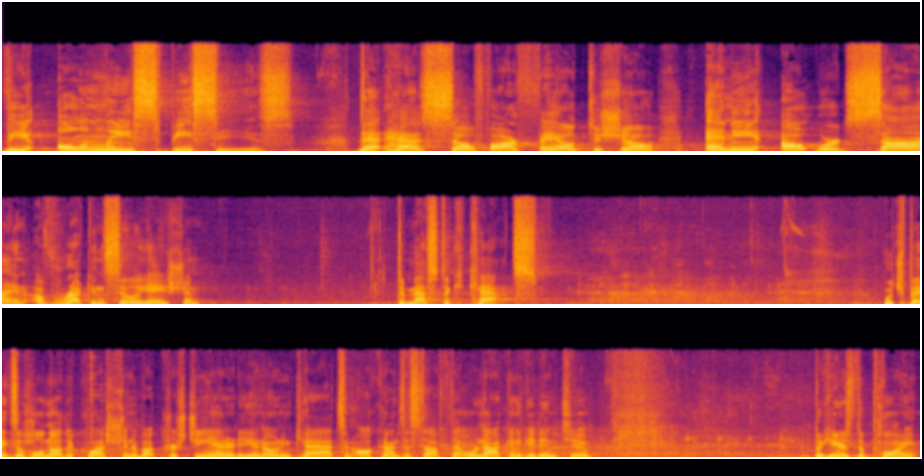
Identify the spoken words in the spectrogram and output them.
The only species that has so far failed to show any outward sign of reconciliation domestic cats. Which begs a whole nother question about Christianity and owning cats and all kinds of stuff that we're not going to get into. But here's the point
